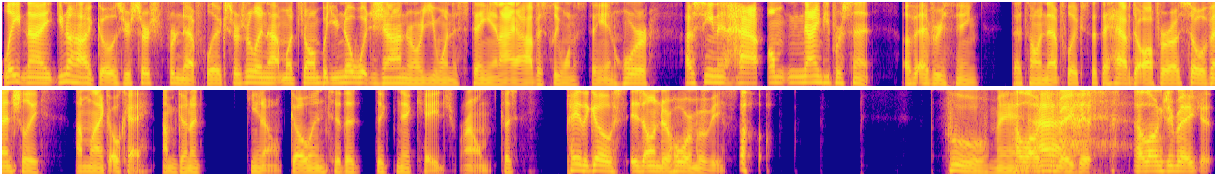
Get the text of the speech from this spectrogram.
Late night, you know how it goes. You're searching for Netflix. There's really not much on, but you know what genre you want to stay in. I obviously want to stay in horror. I've seen it ha- um, 90% of everything that's on Netflix that they have to offer us. So eventually, I'm like, okay, I'm going to, you know, go into the, the Nic Cage realm because Pay the Ghost is under horror movies. Oh man. how long did you make it how long did you make it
